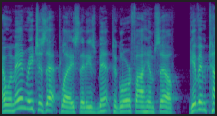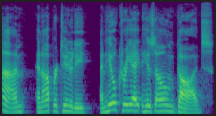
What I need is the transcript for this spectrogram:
And when man reaches that place that he's meant to glorify himself, give him time and opportunity, and he'll create his own gods.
